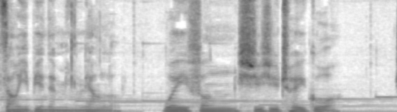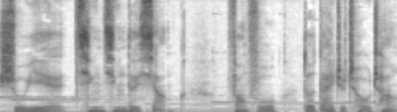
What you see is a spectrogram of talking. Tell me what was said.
早已变得明亮了。微风徐徐吹过，树叶轻轻地响，仿佛都带着惆怅，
